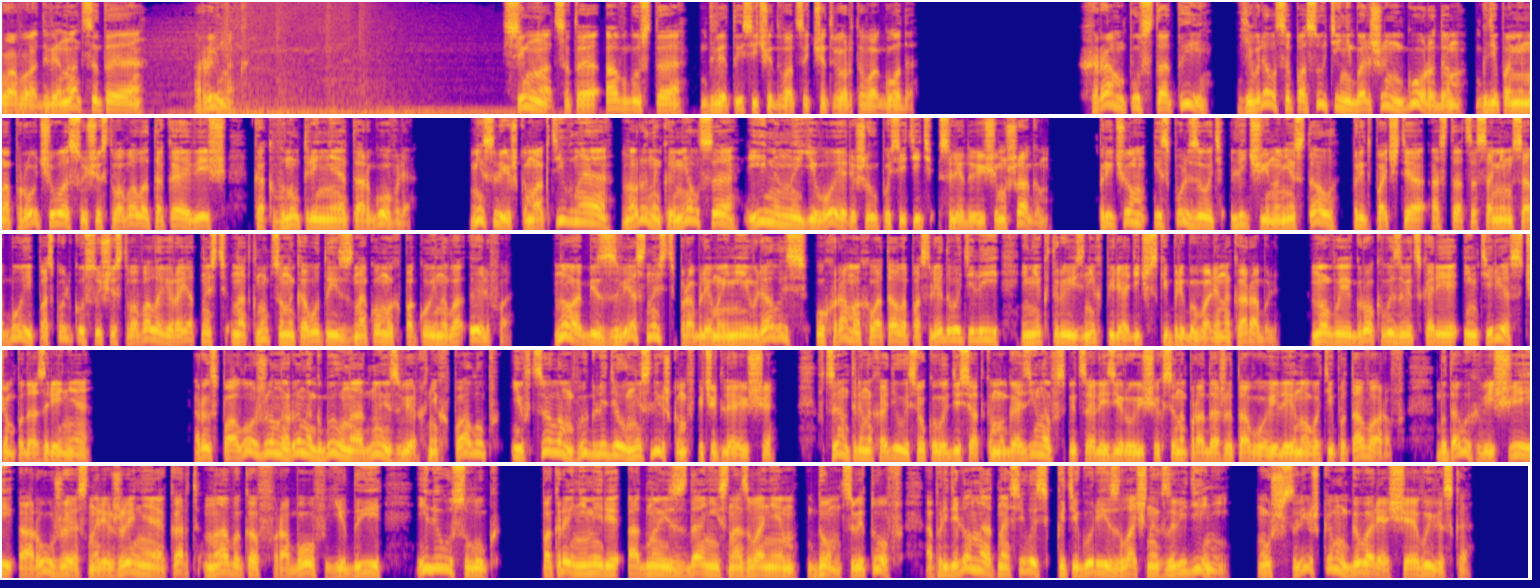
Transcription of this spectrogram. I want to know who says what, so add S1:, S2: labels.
S1: Глава 12. Рынок. 17 августа 2024 года. Храм пустоты являлся по сути небольшим городом, где помимо прочего существовала такая вещь, как внутренняя торговля. Не слишком активная, но рынок имелся, и именно его я решил посетить следующим шагом. Причем использовать личину не стал, предпочтя остаться самим собой, поскольку существовала вероятность наткнуться на кого-то из знакомых покойного эльфа. Ну а безвестность проблемой не являлась, у храма хватало последователей, и некоторые из них периодически прибывали на корабль. Новый игрок вызовет скорее интерес, чем подозрение. Расположен рынок был на одной из верхних палуб и в целом выглядел не слишком впечатляюще. В центре находилось около десятка магазинов, специализирующихся на продаже того или иного типа товаров, бытовых вещей, оружия, снаряжения, карт навыков, рабов, еды или услуг. По крайней мере, одно из зданий с названием «Дом цветов» определенно относилось к категории злачных заведений. Уж слишком говорящая вывеска.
